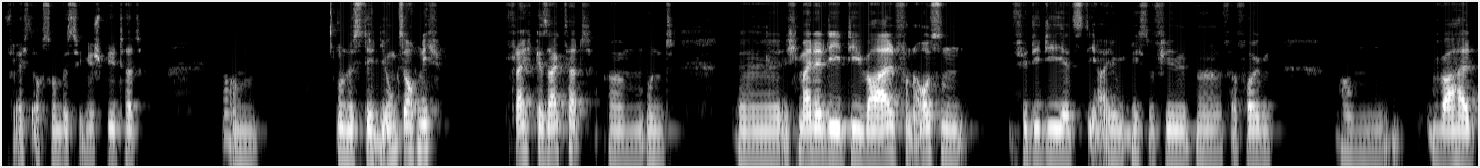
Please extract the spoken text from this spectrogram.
vielleicht auch so ein bisschen gespielt hat. Ähm, und es den Jungs auch nicht vielleicht gesagt hat. Ähm, und äh, ich meine, die, die Wahl von außen, für die, die jetzt die A-Jugend nicht so viel äh, verfolgen, ähm, war halt,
